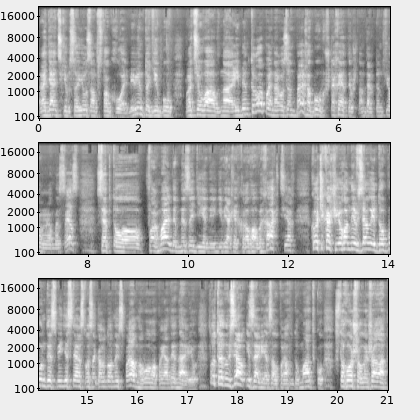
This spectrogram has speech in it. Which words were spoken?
Радянським Союзом в Стокгольмі. Він тоді був працював на Ріббентропа, на Розенберга, був шляхетним штандартенфюрером СС. Себто формальним, не задіяний ні в яких кровавих акціях. Коротше кажучи, його не взяли до Бундесміністерства закордонних справ нового преаденарію. Ну, то він взяв і зарізав правду матку з того, що лежала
